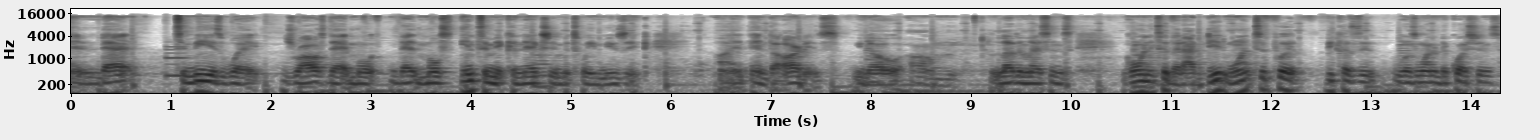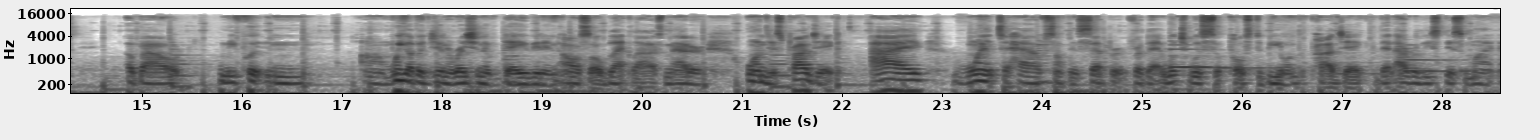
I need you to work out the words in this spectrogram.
And that to me is what draws that more that most intimate connection between music and, and the artist. You know, um, Love and Lessons going into that, I did want to put because it was one of the questions about me putting um, We Are the Generation of David and also Black Lives Matter on this project. I wanted to have something separate for that, which was supposed to be on the project that I released this month.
